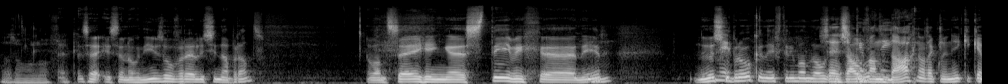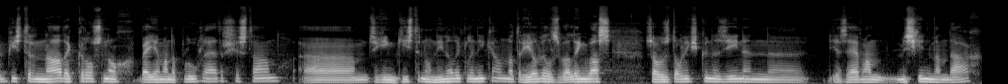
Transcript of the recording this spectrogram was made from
dat is ongelooflijk. Zij- Is er nog nieuws over Lucina Brandt? Want zij ging stevig eh, neer. Neus Nee. gebroken, heeft er iemand al Zij zou vandaag naar de kliniek. Ik heb gisteren na de cross nog bij een van de ploegleiders gestaan. Ehm, ze ging gisteren nog niet naar de kliniek gaan, omdat er heel veel zwelling was. Zouden ze toch niks kunnen zien. En eh je zei van misschien vandaag.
